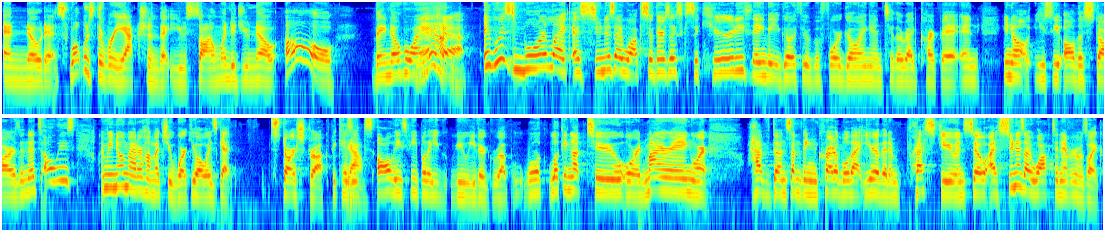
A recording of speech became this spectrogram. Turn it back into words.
and notice. What was the reaction that you saw, and when did you know? Oh, they know who I Yeah. am. It was more like as soon as I walked. So there's like a security thing that you go through before going into the red carpet, and you know you see all the stars, and it's always. I mean, no matter how much you work, you always get starstruck because Yeah. it's all these people that you, you either grew up look, looking up to or admiring or have done something incredible that year that impressed you. And so as soon as I walked in, everyone was like.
